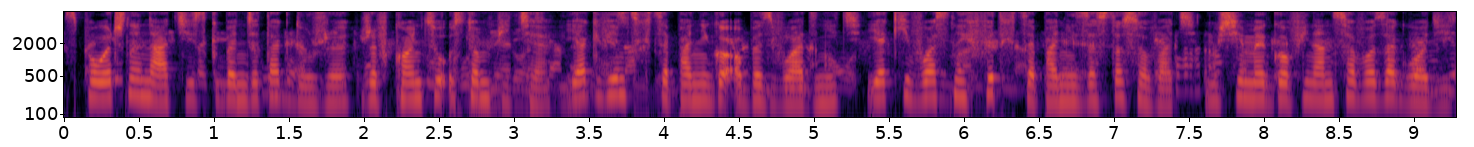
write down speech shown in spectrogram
Społeczny nacisk będzie tak duży, że w końcu ustąpicie. Jak więc chce pani go obezwładnić? Jaki własny chwyt chce pani zastosować? Musimy go finansowo zagłodzić.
